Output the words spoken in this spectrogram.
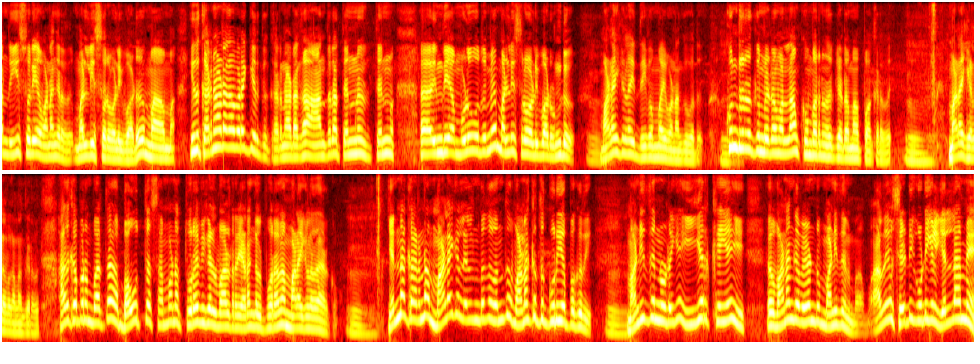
அந்த ஈஸ்வரியை வணங்குறது. மல்லீஸ்வர வழிபாடு. ம இது கர்நாடகா வரைக்கும் இருக்குது கர்நாடகா ஆந்திரா தென் தென் இந்தியா முழுவதுமே மல்லீஸ்வர வழிபாடு உண்டு. மலைகளை தெய்வமாய் வணங்குவது. குன்று இருக்கும் இடமெல்லாம் குமரன் இருக்க இடமா பார்க்கறது. மலைகளை வணங்குறது. அதுக்கப்புறம் பார்த்தா பௌத்த சமண துறவிகள் வாழ்கிற இடங்கள் பூராமே மலைகளை தான் இருக்கும். என்ன காரணம் மலைகள் என்பது வந்து வணக்கத்துக்குரிய பகுதி. மனிதனுடைய இயற்கையை வணங்க வேண்டும் மனிதன். அதே செடி கொடிகள் எல்லாமே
